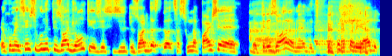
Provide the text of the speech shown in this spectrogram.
Eu comecei o segundo episódio ontem. Esse episódio dessa segunda parte é, é ah. três horas, né? tá ligado?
